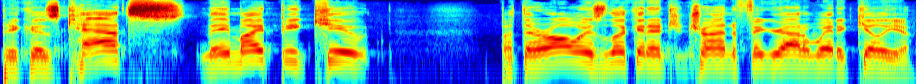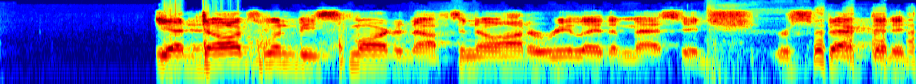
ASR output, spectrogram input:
because cats, they might be cute, but they're always looking at you trying to figure out a way to kill you. Yeah, dogs wouldn't be smart enough to know how to relay the message. Respected its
